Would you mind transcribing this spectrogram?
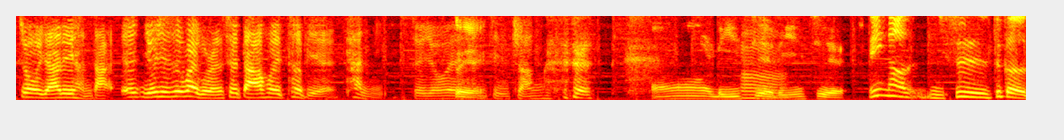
就压力很大，呃，尤其是外国人，所以大家会特别看你，所以就会对很紧张。哦，理解嗯理解。哎、那你是这个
